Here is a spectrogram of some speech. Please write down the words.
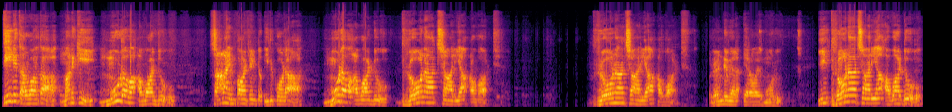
దీని తర్వాత మనకి మూడవ అవార్డు చాలా ఇంపార్టెంట్. ఇది కూడా మూడవ award Dronacharya award. Dronacharya award. రెండు వేల ఇరవై మూడు. ఈ ద్రోణాచార్య అవార్డు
